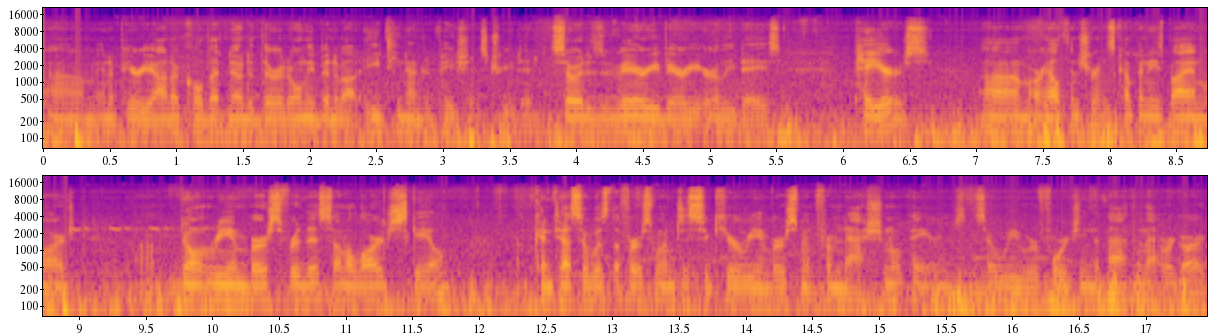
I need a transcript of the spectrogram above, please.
um, in a periodical that noted there had only been about 1,800 patients treated. So it is very, very early days. Payers, um, our health insurance companies by and large, um, don't reimburse for this on a large scale. Contessa was the first one to secure reimbursement from national payers, so we were forging the path in that regard.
